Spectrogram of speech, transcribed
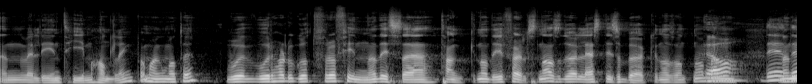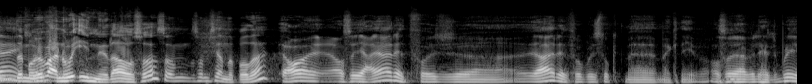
en veldig intim handling på mange måter. Hvor, hvor, har du gått for å finne disse tankene og de følelsene? Altså, du har lest disse bøkene, og sånt nå, men, det, men det, det, må jo være noe inni deg også som, som, kjenner på det? Ja, altså jeg er redd for, eh, jeg er redd for å bli stukket med, med kniv. Altså Jeg vil heller bli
